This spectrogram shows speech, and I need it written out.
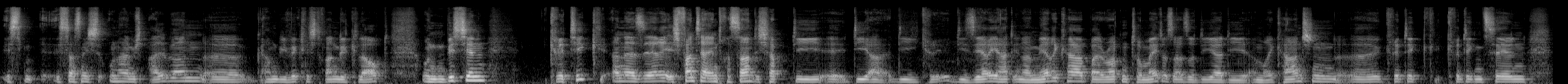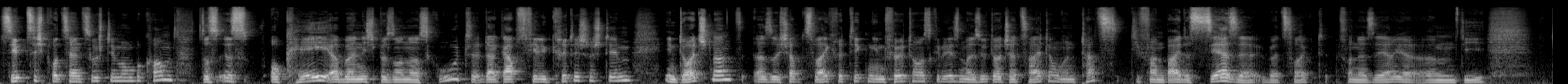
ist, ist das nicht unheimlich albern? Äh, haben die wirklich dran geglaubt? Und ein bisschen Kritik an der Serie. Ich fand ja interessant, ich habe die, äh, die, äh, die, die Serie hat in Amerika bei Rotten Tomatoes, also die ja die amerikanischen äh, Kritik, Kritiken zählen, 70% Zustimmung bekommen. Das ist okay, aber nicht besonders gut. Da gab es viele kritische Stimmen. In Deutschland, also ich habe zwei Kritiken in Feuilletons gelesen bei Süddeutscher Zeitung und Taz, die fanden beides sehr, sehr überzeugt von der Serie. Ähm, die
